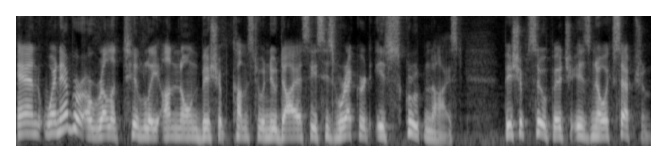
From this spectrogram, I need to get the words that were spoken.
And whenever a relatively unknown bishop comes to a new diocese, his record is scrutinized. Bishop Cupich is no exception.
